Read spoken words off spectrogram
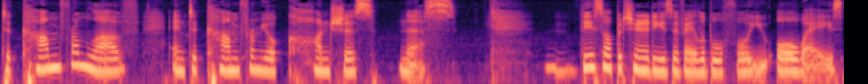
to come from love and to come from your consciousness this opportunity is available for you always,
